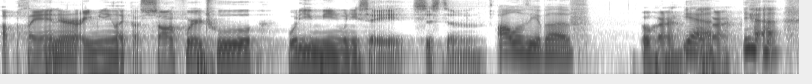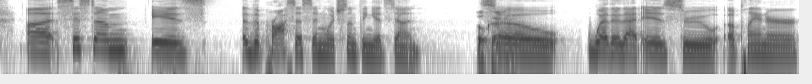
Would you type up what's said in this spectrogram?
a planner? Are you meaning like a software tool? What do you mean when you say system? All of the above. Okay. Yeah. Okay. Yeah. Uh, system is the process in which something gets done. Okay. So whether that is through a planner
